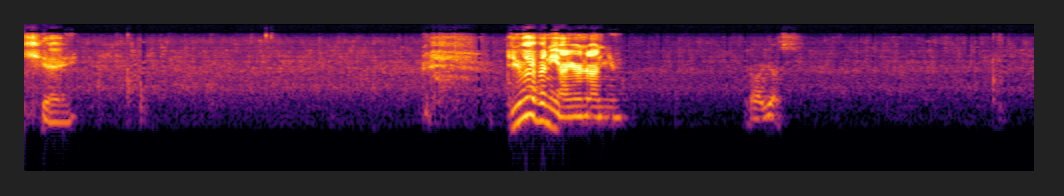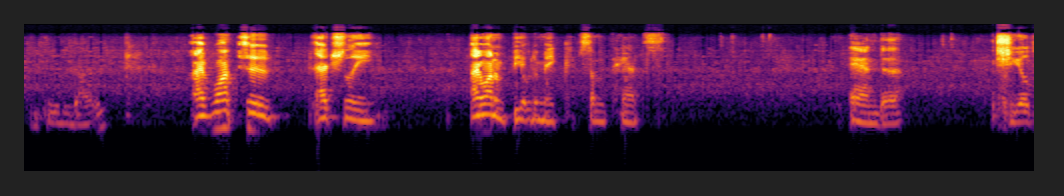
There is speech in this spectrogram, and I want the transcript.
Okay. Do you have any iron on you? Uh, yes. You need iron? I want to actually. I want to be able to make some pants and uh, a shield.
